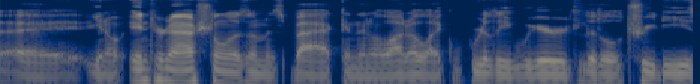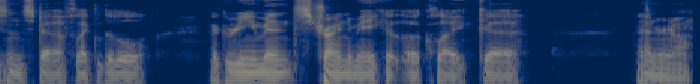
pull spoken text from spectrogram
uh, you know, internationalism is back, and then a lot of like really weird little treaties and stuff, like little agreements, trying to make it look like, uh, I don't know,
